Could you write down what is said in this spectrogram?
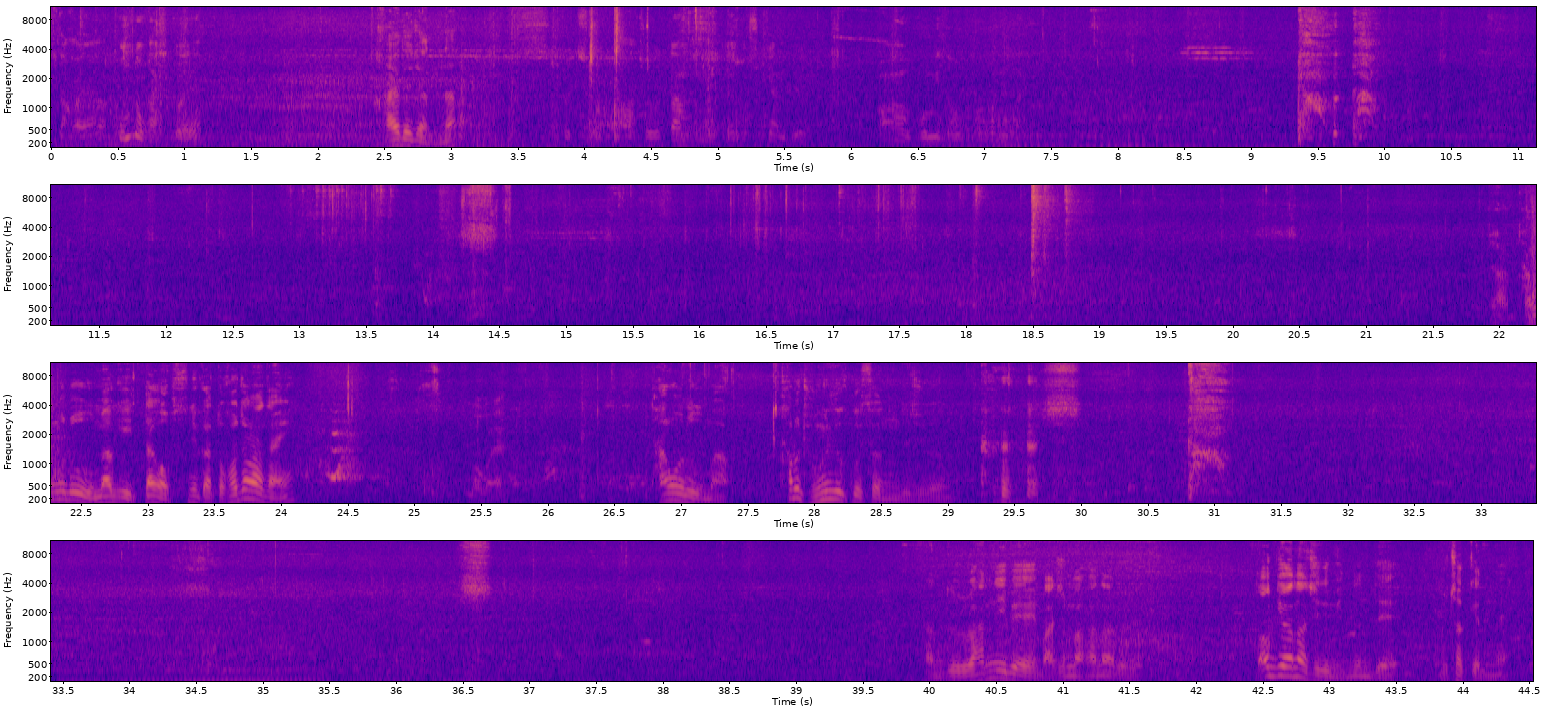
나가요? 운동 가실 거예요? 가야 되지 않나? 그렇죠 아 저도 땀 한번 빼고 싶긴 한데 아 몸이 너무 뻐근해 가지고 야 탕후루 음악이 있다가 없으니까 또 허전하다잉? 깡으로 막 하루 종일 듣고 있었는데 지금. 단둘 한 입에 마지막 하나를 떡이 하나 지금 있는데 못 찾겠네.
